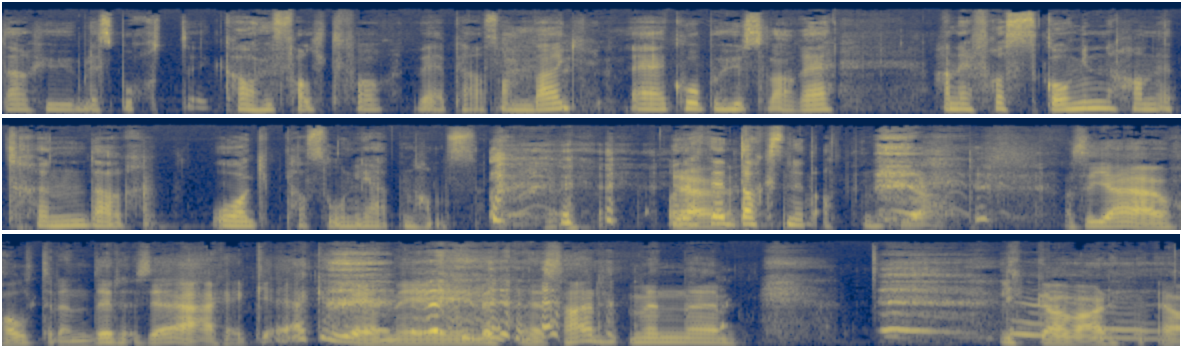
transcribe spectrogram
der hun ble spurt hva hun falt for ved Per Sandberg. Eh, hvorpå hun svarer han er fra Skogn, han er trønder, og personligheten hans. Og dette er Dagsnytt 18. Ja. Altså, jeg er jo halvt trønder, så jeg er ikke, jeg er ikke uenig i Letnes her, men uh, likevel, ja.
